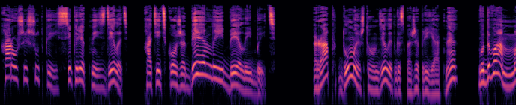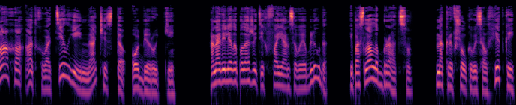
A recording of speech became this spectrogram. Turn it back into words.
хорошей шуткой секретной сделать, хотеть кожа белый-белый быть. Раб, думая, что он делает госпоже приятное, в два маха отхватил ей начисто обе руки. Она велела положить их в фаянсовое блюдо и послала братцу, накрыв шелковой салфеткой,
